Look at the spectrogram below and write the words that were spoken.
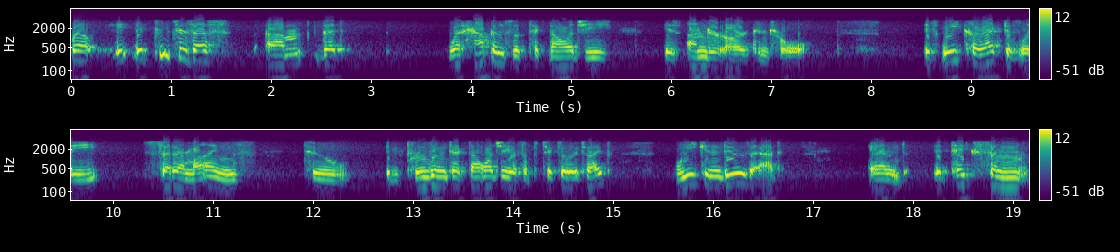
Well, it, it teaches us um, that what happens with technology is under our control. If we collectively set our minds to improving technology of a particular type, we can do that. And it takes some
